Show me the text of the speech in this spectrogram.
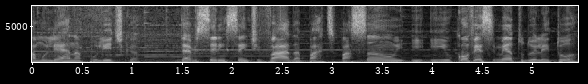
a mulher na política deve ser incentivada a participação e, e, o convencimento do eleitor?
